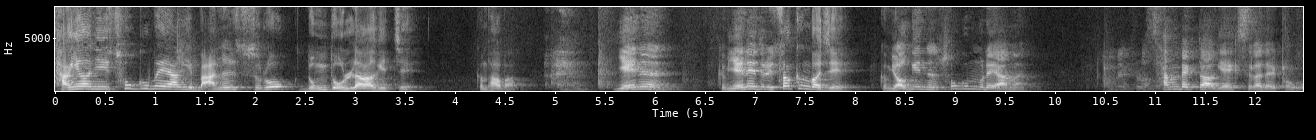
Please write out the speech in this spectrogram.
당연히 소금의 양이 많을수록 농도 올라가겠지. 그럼 봐봐. 얘는 그럼 얘네들이 섞은 거지. 그럼 여기 있는 소금물의 양은 300 플러스 300 더하기 x가 될 거고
